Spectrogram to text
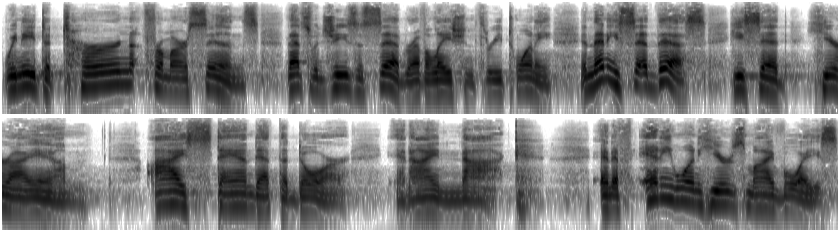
We need to turn from our sins. That's what Jesus said, Revelation 3:20. And then he said this. He said, "Here I am. I stand at the door and I knock. And if anyone hears my voice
